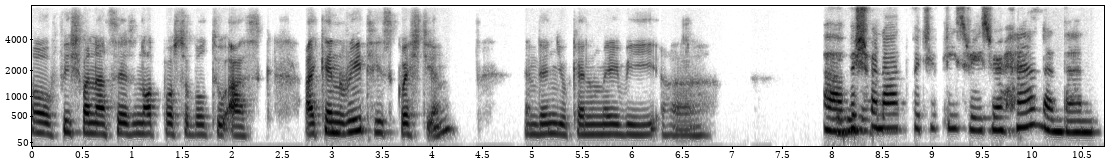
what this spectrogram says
Oh, Vishwanath says not possible to ask. I can read his question and then you can maybe... Uh... Uh, Vishwanath, would you please raise your hand and then,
